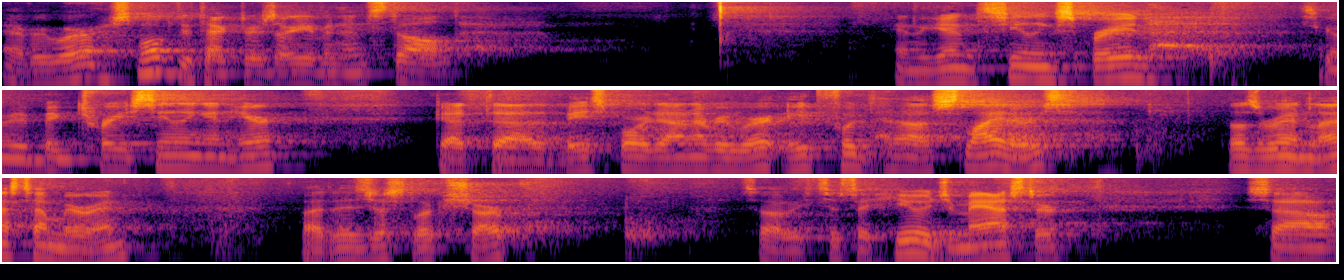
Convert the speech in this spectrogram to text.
Everywhere. Smoke detectors are even installed. And again, ceiling sprayed. It's gonna be a big tray ceiling in here. Got uh, the baseboard down everywhere, eight foot uh, sliders. Those were in last time we were in, but it just looks sharp. So it's just a huge master. So,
